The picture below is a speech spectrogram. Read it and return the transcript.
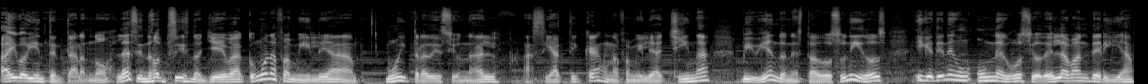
Ahí voy a intentar, no. La sinopsis nos lleva con una familia muy tradicional asiática, una familia china viviendo en Estados Unidos y que tienen un, negocio de lavandería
